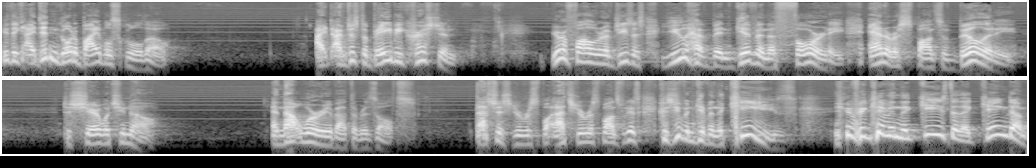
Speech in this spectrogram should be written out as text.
You think, I didn't go to Bible school though. I, am just a baby Christian. You're a follower of Jesus. You have been given authority and a responsibility to share what you know and not worry about the results. That's just your response. That's your responsibility because you've been given the keys. You've been given the keys to the kingdom.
